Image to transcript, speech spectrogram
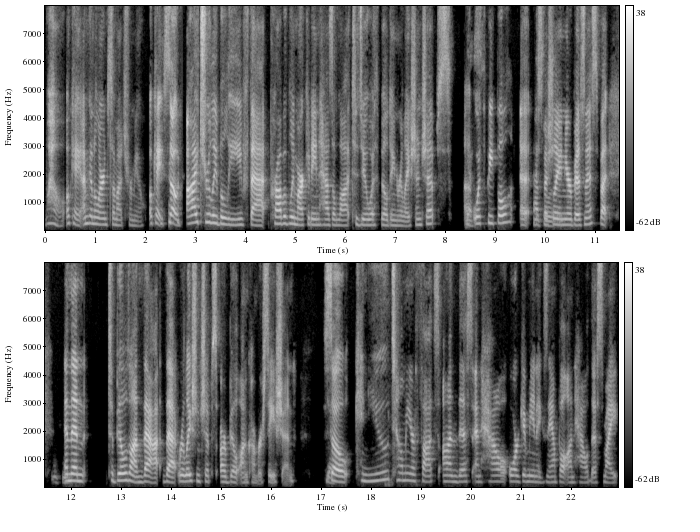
Wow. Okay. I'm going to learn so much from you. Okay. So I truly believe that probably marketing has a lot to do with building relationships uh, yes. with people, uh, especially in your business. But, mm-hmm. and then to build on that, that relationships are built on conversation. Yes. So, can you tell me your thoughts on this and how, or give me an example on how this might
